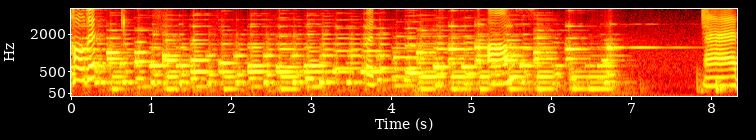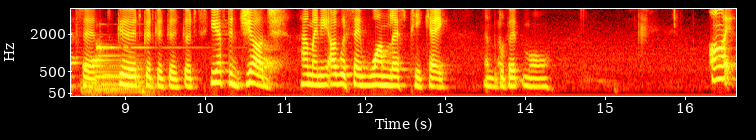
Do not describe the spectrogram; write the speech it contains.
Hold it. Good. Arms. That's it. Good, good, good, good, good. You have to judge how many, I would say one less piqué and a little bit more. I,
